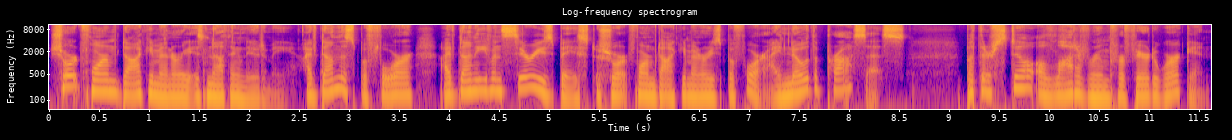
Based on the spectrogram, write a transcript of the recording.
Short form documentary is nothing new to me. I've done this before. I've done even series based short form documentaries before. I know the process, but there's still a lot of room for fear to work in.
